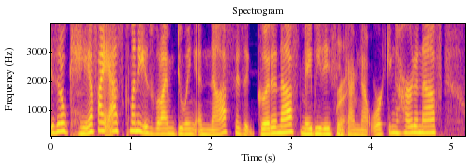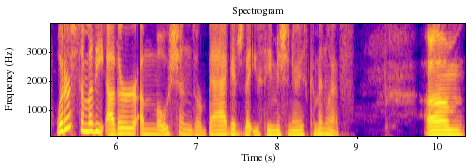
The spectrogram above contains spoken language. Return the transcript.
is it okay if I ask money? Is what I'm doing enough? Is it good enough? Maybe they think right. I'm not working hard enough. What are some of the other emotions or baggage that you see missionaries come in with? Um,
